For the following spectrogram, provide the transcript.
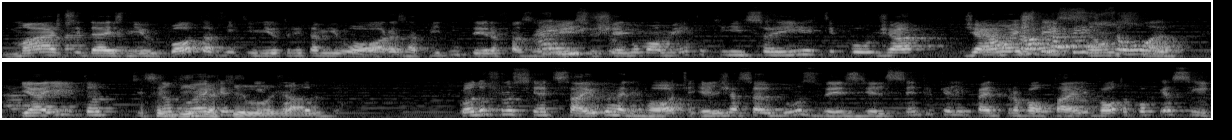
mais de 10 mil, bota 20 mil, 30 mil horas, a vida inteira fazendo é isso. isso. chega um momento que isso aí, tipo, já, já é, é uma extensão sua. E aí, tanto, Você tanto vive é que... aquilo já, quando, né? Quando o Fruciante saiu do Red Hot, ele já saiu duas vezes, e ele sempre que ele pede para voltar, ele volta porque, assim,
